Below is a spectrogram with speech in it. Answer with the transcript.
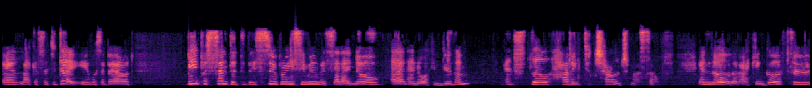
And like I said today, it was about being presented to these super easy movements that I know and I know I can do them, and still having to challenge myself and know that I can go through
